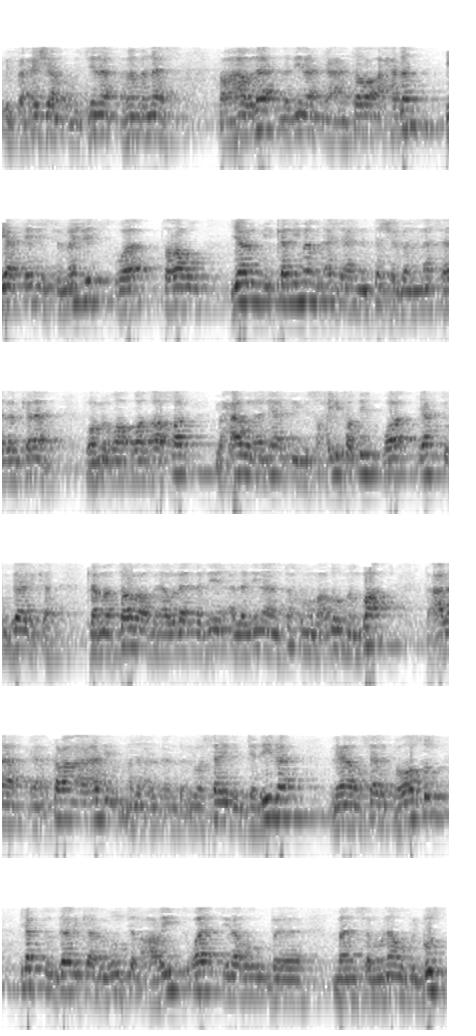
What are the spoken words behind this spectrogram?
بالفحشة وبالزنا أمام الناس. فهؤلاء الذين يعني ترى أحدا يأتي يجلس في المجلس وتراه يرمي كلمة من أجل أن ينتشر بين الناس هذا الكلام. والآخر يحاول أن يأتي بصحيفة ويكتب ذلك. كما ترى بهؤلاء الذين ينتقم بعضهم من بعض. على طبعا على هذه الوسائل الجديدة اللي هي وسائل التواصل. يكتب ذلك ببنط العريض ويأتي له بما يسمونه بالبسط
